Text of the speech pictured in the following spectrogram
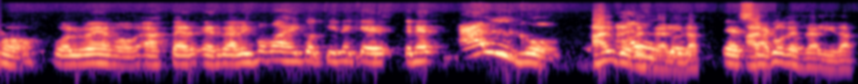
volvemos, volvemos. Hasta el, el realismo mágico tiene que tener algo. Algo de Algo, realidad. exacto. Algo de realidad.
